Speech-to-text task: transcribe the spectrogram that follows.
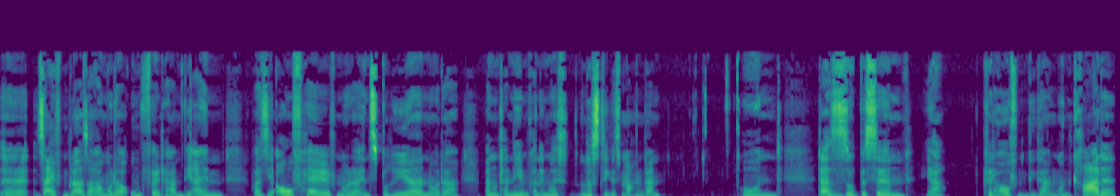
äh, Seifenblase haben oder Umfeld haben, die einen quasi aufhelfen oder inspirieren oder man Unternehmen kann irgendwas Lustiges machen kann. Und da ist es so ein bisschen, ja, verlaufen gegangen. Und gerade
